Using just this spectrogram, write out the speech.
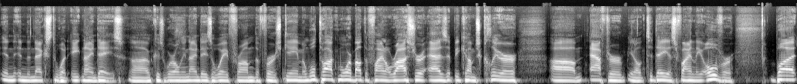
in in the next what eight nine days because uh, we're only nine days away from the first game, and we'll talk more about the final roster as it becomes clearer um, after you know today is finally over. But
